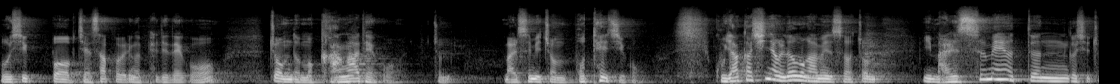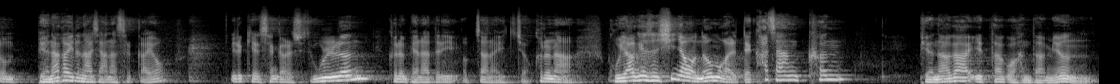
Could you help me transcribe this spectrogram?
의식법, 제사법 이런 거 폐지되고 좀 더 뭐 강화되고 좀 말씀이 좀 보태지고 구약과 신약을 넘어가면서 좀 이 말씀의 어떤 것이 좀 변화가 일어나지 않았을까요? 이렇게 생각할 수 있어요. 물론 그런 변화들이 없잖아 있죠. 그러나 구약에서 신약으로 넘어갈 때 가장 큰 변화가 있다고 한다면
